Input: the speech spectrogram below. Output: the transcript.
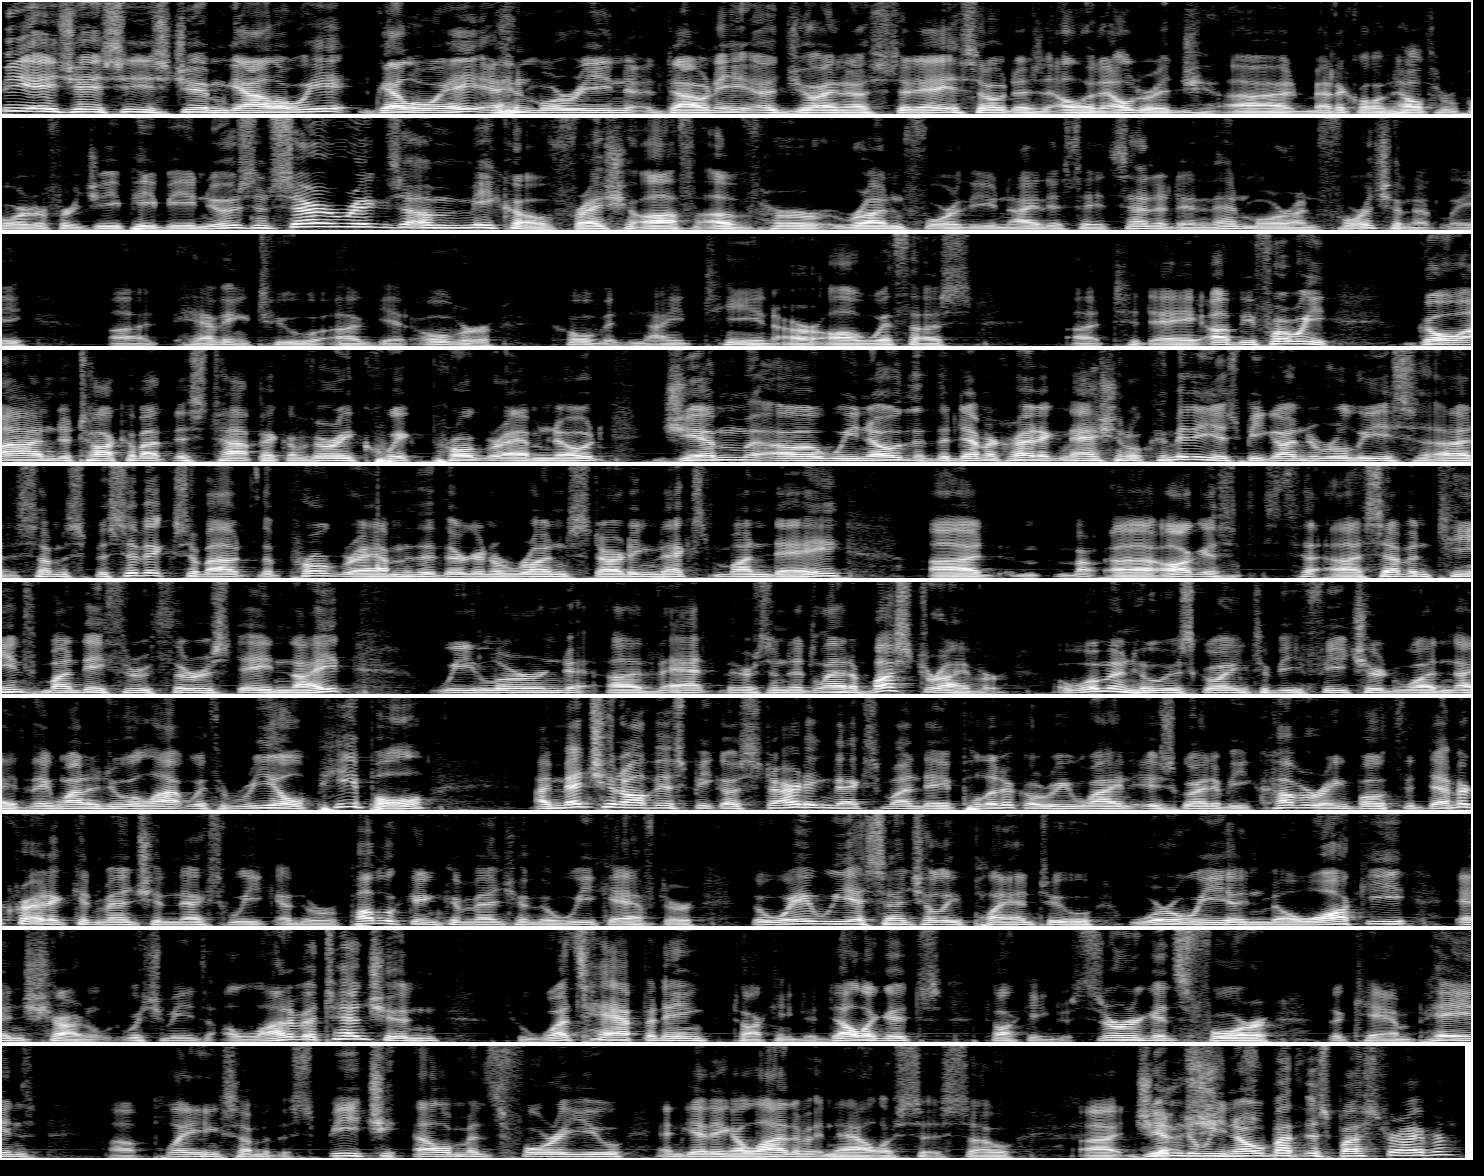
The AJC's Jim Galloway, Galloway and Maureen Downey uh, join us today. So does Ellen Eldridge, uh, medical and health reporter for GPB News, and Sarah Riggs Amico, fresh off of her run for the United States Senate, and then more unfortunately, uh, having to uh, get over COVID 19, are all with us uh, today. Uh, before we go on to talk about this topic, a very quick program note. Jim, uh, we know that the Democratic National Committee has begun to release uh, some specifics about the program that they're going to run starting next Monday, uh, uh August 17th, uh, Monday through Thursday night. We learned uh, that there's an Atlanta bus driver, a woman who is going to be featured one night. They want to do a lot with real people. I mention all this because starting next Monday, Political Rewind is going to be covering both the Democratic convention next week and the Republican convention the week after, the way we essentially plan to were we in Milwaukee and Charlotte, which means a lot of attention to what's happening, talking to delegates, talking to surrogates for the campaigns, uh, playing some of the speech elements for you, and getting a lot of analysis. So, uh, Jim, do we know about this bus driver?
